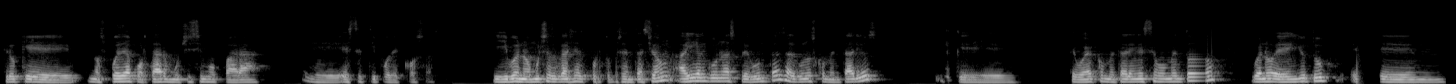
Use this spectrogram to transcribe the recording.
creo que nos puede aportar muchísimo para eh, este tipo de cosas. Y bueno, muchas gracias por tu presentación. Hay algunas preguntas, algunos comentarios que te voy a comentar en este momento. Bueno, en YouTube, em,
